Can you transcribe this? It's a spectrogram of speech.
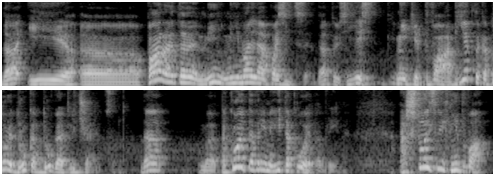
Да? И э, пара это ми- минимальная оппозиция. Да? То есть есть некие два объекта, которые друг от друга отличаются. Да? Такое-то время и такое-то время. А что, если их не два?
